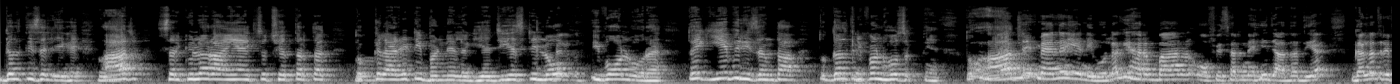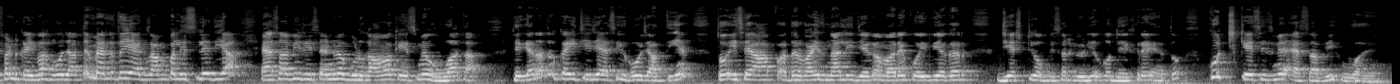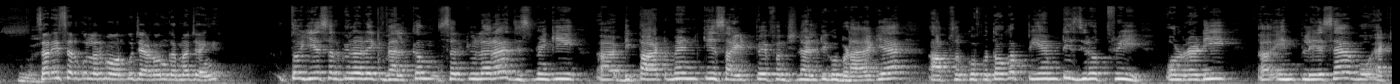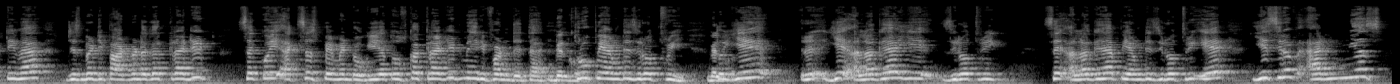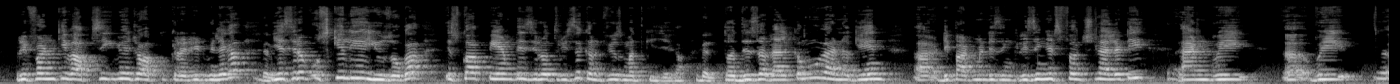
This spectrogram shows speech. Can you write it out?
गलती से लिए गए। आज सर्कुलर आए हैं एक सौ छिहत्तर तक तो क्लैरिटी बढ़ने लगी है। जीएसटी लो इवॉल्व हो रहा है। तो एक ये भी रीजन था तो गलत रिफंड हो सकते हैं। तो आज नहीं मैंने ये नहीं बोला कि हर बार ऑफिसर ने ही ज़्यादा दिया गलत रिफंड कई बार हो जाते हैं। मैंने तो ये एग्जांपल इसलिए दिया ऐसा भी रिसेंट में गुड़गावा केस में हुआ था। ठीक है ना? तो कई चीज़ें ऐसी हो जाती हैं। तो इसे आप अदरवाइज़ ना लीजिएगा। हमारे कोई भी अगर जीएसटी ऑफिसर वीडियो को देख रहे हैं तो कुछ केसेस में ऐसा भी हुआ है। सर इस सर्कुलर में और कुछ एड ऑन करना चाहेंगे? तो ये सर्कुलर एक वेलकम सर्कुलर है जिसमें कि डिपार्टमेंट के साइड पे फंक्शनैलिटी को बढ़ाया गया है। आप सबको पता होगा PMT zero three already in place है वो एक्टिव है जिसमें डिपार्टमेंट अगर क्रेडिट से कोई एक्सेस पेमेंट होगी है तो उसका क्रेडिट में ही रिफंड देता है। थ्रू पीएमटी ज़ीरो थ्री तो ये ये अलग है ये ज़ीरो थ्री से अलग है P M PMT zero three A ये सिर्फ़ एर्नियस रिफंड की वापसी में जो आपको क्रेडिट मिलेगा ये सिर्फ़ उसके लिए यूज़ होगा। इसको आप पीएमटी ज़ीरो थ्री से कंफ्यूज मत कीजिएगा। तो this a welcome move and again department is increasing its functionality and we we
